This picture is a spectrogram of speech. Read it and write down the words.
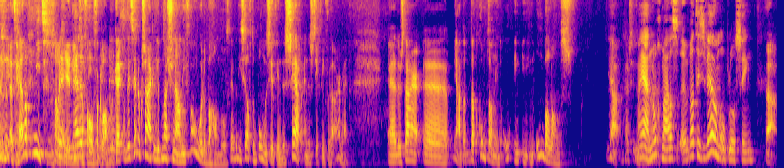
Het helpt niet, zal ik je in ieder geval verklappen. Kijk, want dit zijn ook zaken die op nationaal niveau worden behandeld. We hebben diezelfde bonden zitten in de SER en de Stichting voor de Arbeid. Uh, dus daar, uh, ja, dat, dat komt dan in, in, in onbalans. Ja, daar zit maar ja, nogmaals, uh, wat is wel een oplossing? Ja.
